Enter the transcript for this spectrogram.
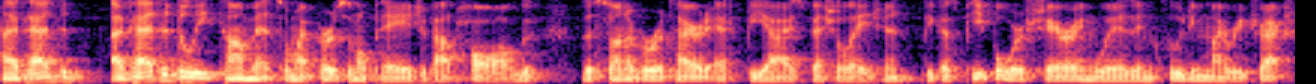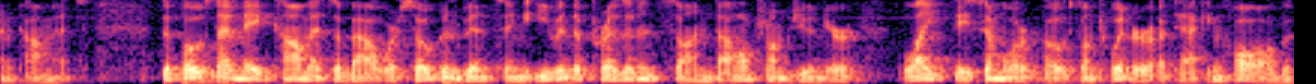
I've had to I've had to delete comments on my personal page about Hogg, the son of a retired FBI special agent, because people were sharing with, including my retraction comments. The posts I made comments about were so convincing, even the president's son, Donald Trump Jr., liked a similar post on Twitter attacking Hogg.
